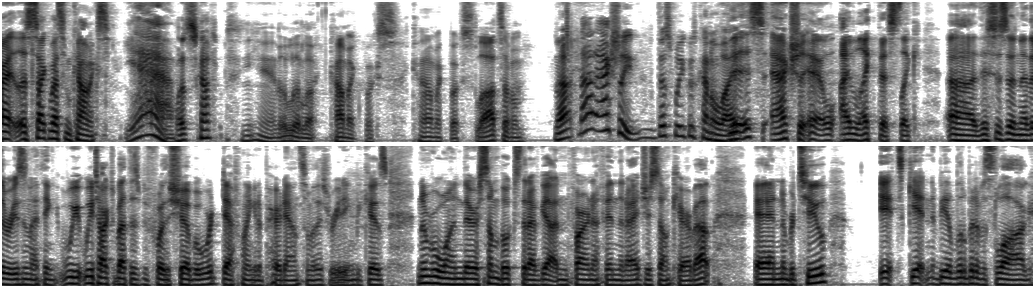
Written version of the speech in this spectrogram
All right, let's talk about some comics. Yeah, let's talk. Yeah, the little comic books, comic books, lots of them. Not, not actually. This week was kind of light. This actually, I, I like this. Like, uh, this is another reason I think we, we talked about this before the show, but we're definitely going to pare down some of this reading because number one, there are some books that I've gotten far enough in that I just don't care about, and number two, it's getting to be a little bit of a slog.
